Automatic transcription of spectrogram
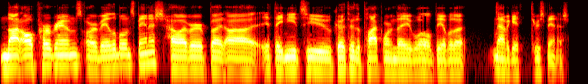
Not all programs are available in Spanish, however, but uh, if they need to go through the platform, they will be able to navigate through Spanish.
